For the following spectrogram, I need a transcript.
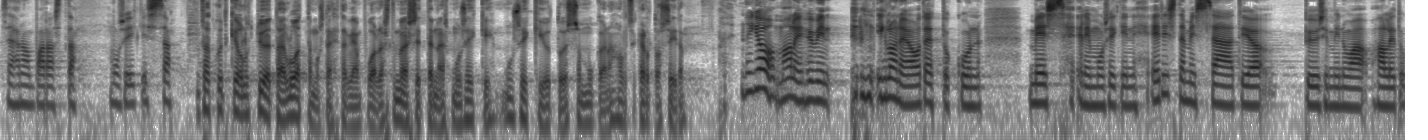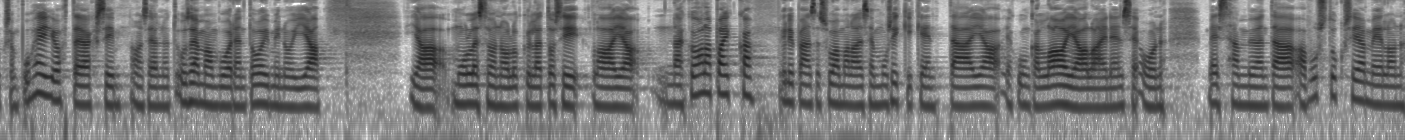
Sehän on parasta musiikissa. Sä oot kuitenkin ollut työ- tai luottamustehtävien puolesta myös sitten näissä musiikki, musiikkijutuissa mukana. Haluatko kertoa siitä? No joo, mä olin hyvin iloinen ja otettu, kun MES, eli musiikin edistämissäätiö, pyysi minua hallituksen puheenjohtajaksi. Olen siellä nyt useamman vuoden toiminut ja ja mulle se on ollut kyllä tosi laaja näköalapaikka ylipäänsä suomalaisen musiikkikenttää ja, ja kuinka laaja-alainen se on. Meshän myöntää avustuksia. Meillä on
